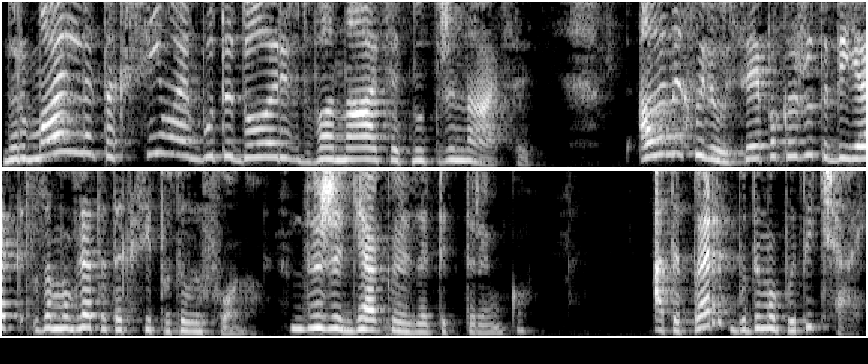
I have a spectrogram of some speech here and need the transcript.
Нормальне таксі має бути доларів 12, ну 13. Але не хвилюйся, я покажу тобі, як замовляти таксі по телефону. Дуже дякую за підтримку. А тепер будемо пити чай.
